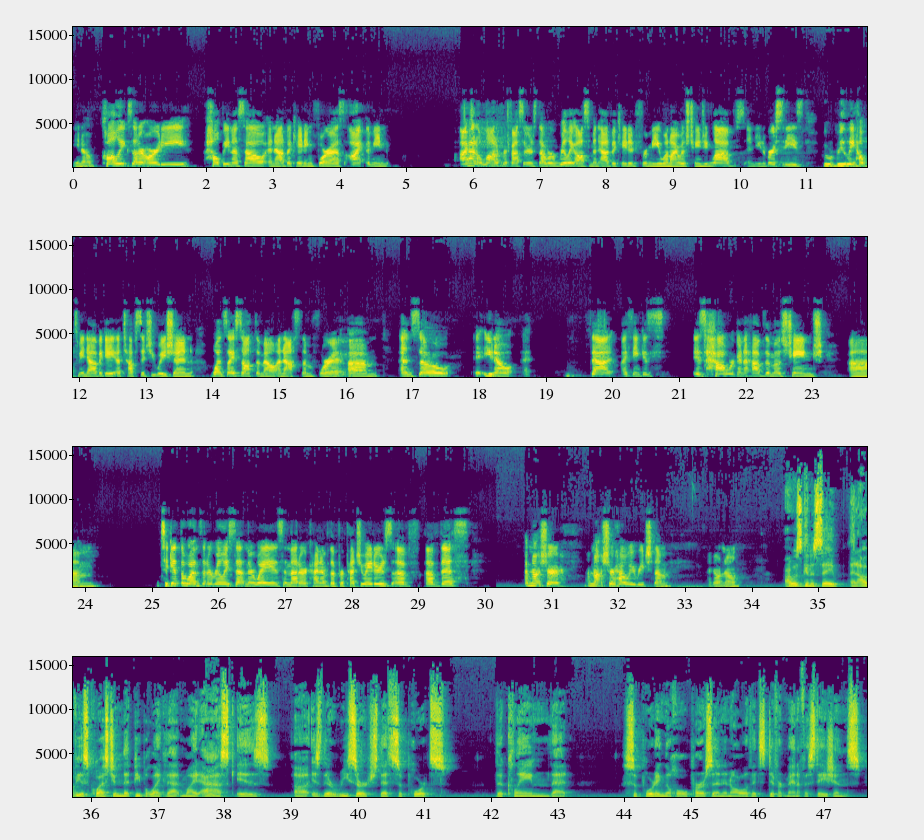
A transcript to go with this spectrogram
you know, colleagues that are already helping us out and advocating for us. I, I mean, I had a lot of professors that were really awesome and advocated for me when I was changing labs and universities who really helped me navigate a tough situation once I sought them out and asked them for it. Um, and so, you know, that I think is is how we're going to have the most change um, to get the ones that are really set in their ways and that are kind of the perpetuators of of this. I'm not sure. I'm not sure how we reach them. I don't know. I was going to say an obvious question that people like that might ask is uh, Is there research that supports the claim that supporting the whole person and all of its different manifestations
